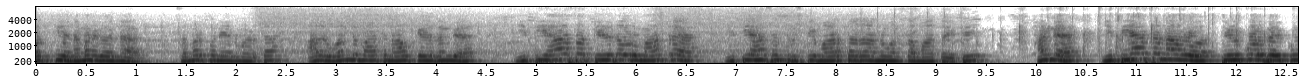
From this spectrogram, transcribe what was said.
ಭಕ್ತಿಯ ನಮನಗಳನ್ನ ಸಮರ್ಪಣೆಯನ್ನು ಮಾಡ್ತಾ, ಆದ್ರೆ ಒಂದು ಮಾತು ನಾವು ಕೇಳಿದಂಗೆ ಇತಿಹಾಸ ತಿಳಿದವರು ಮಾತ್ರ ಇತಿಹಾಸ ಸೃಷ್ಟಿ ಮಾಡ್ತಾರ ಅನ್ನುವಂಥ ಮಾತೈತಿ. ಹಂಗೆ ಇತಿಹಾಸ ನಾವು ತಿಳ್ಕೊಳ್ಬೇಕು,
